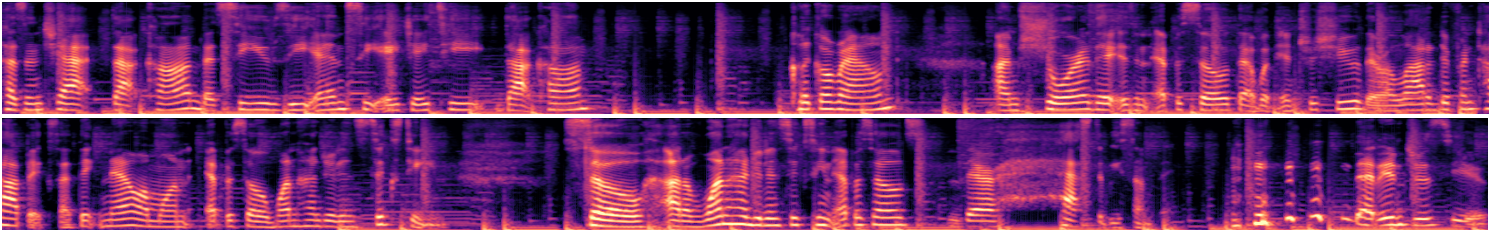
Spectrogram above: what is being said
cuznchat.com. That's C U Z N C H A T.com. Click around. I'm sure there is an episode that would interest you. There are a lot of different topics. I think now I'm on episode 116. So, out of 116 episodes, there has to be something that interests you.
